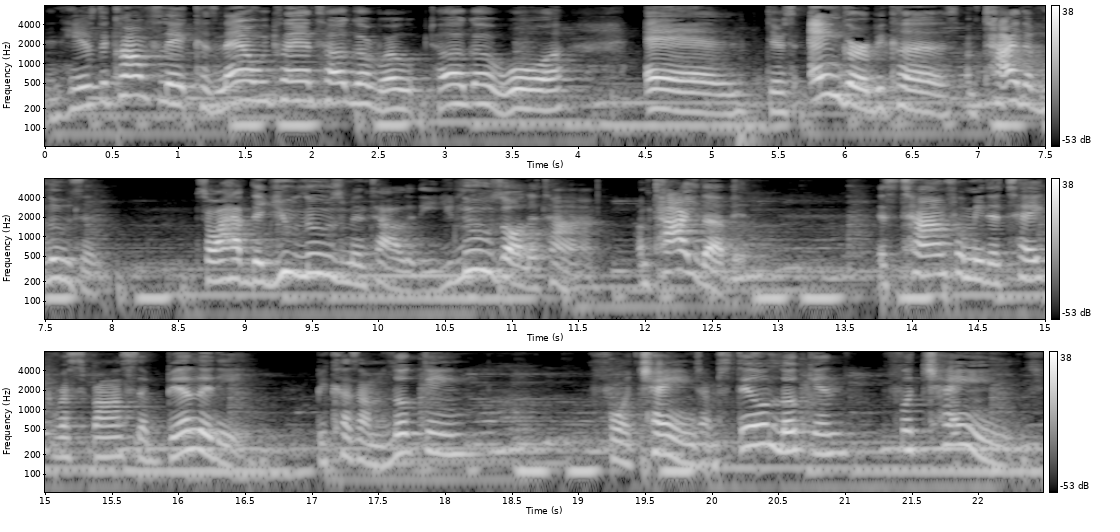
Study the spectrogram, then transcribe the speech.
And here's the conflict because now we playing tug of rope, tug of war, and there's anger because I'm tired of losing. So I have the you lose mentality. You lose all the time. I'm tired of it. It's time for me to take responsibility because I'm looking for change. I'm still looking for change.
